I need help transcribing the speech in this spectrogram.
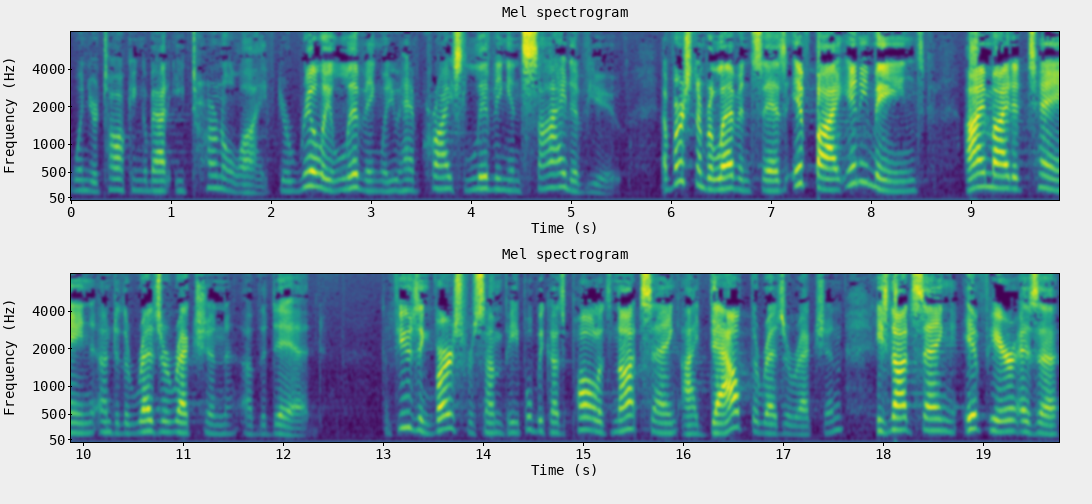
when you're talking about eternal life. You're really living when you have Christ living inside of you. Now, verse number 11 says, If by any means I might attain unto the resurrection of the dead. Confusing verse for some people because Paul is not saying, I doubt the resurrection. He's not saying if here as a,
